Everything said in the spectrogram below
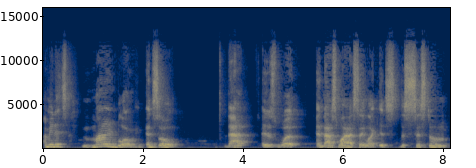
I mean it's mind blowing. And so that is what, and that's why I say like it's the system.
